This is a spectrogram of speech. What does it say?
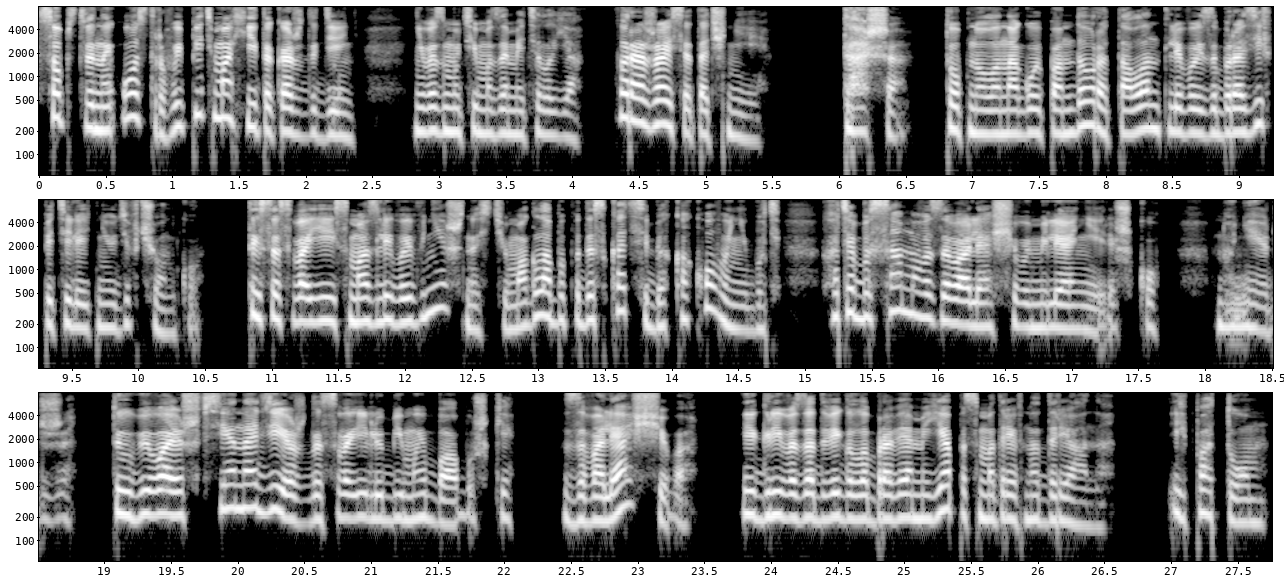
собственный остров и пить мохито каждый день», — невозмутимо заметила я. «Выражайся точнее». «Таша, Топнула ногой Пандора, талантливо изобразив пятилетнюю девчонку. Ты со своей смазливой внешностью могла бы подыскать себе какого-нибудь, хотя бы самого завалящего миллионеришку. Но нет же, ты убиваешь все надежды своей любимой бабушки. Завалящего? Игриво задвигала бровями я, посмотрев на Дариана. И потом,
